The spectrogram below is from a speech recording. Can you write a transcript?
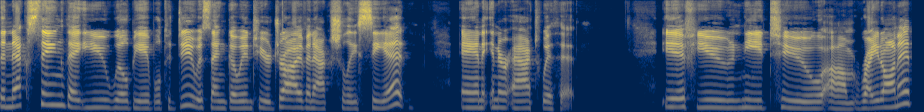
The next thing that you will be able to do is then go into your drive and actually see it and interact with it. If you need to um, write on it,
